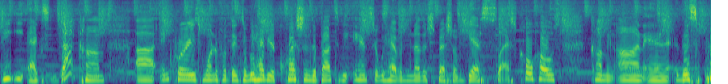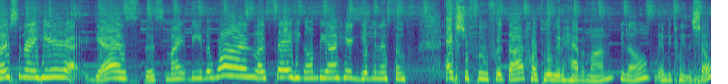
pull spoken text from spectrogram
D E X.com. Uh, inquiries, wonderful things. And we have your questions about to be answered. We have another special guest slash co host coming on. And this person right here, yes, this might be the one. Let's say he to be on here giving us some extra food for thought. Hopefully, we're to have him on, you know, in between the show.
